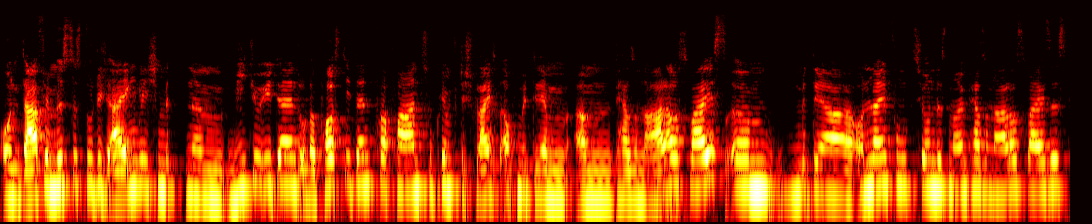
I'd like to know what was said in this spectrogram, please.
Und dafür müsstest du dich eigentlich mit einem Videoident- oder Postident-Verfahren zukünftig vielleicht auch mit dem ähm, Personalausweis, ähm, mit der Online-Funktion des neuen Personalausweises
